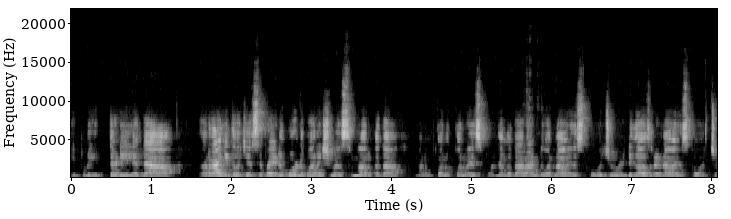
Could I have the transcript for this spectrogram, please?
ఇప్పుడు ఇత్తడి లేదా రాగితో చేసే పైన గోల్డ్ పాలిష్ వేస్తున్నారు కదా మనం కొనుక్కొని వేసుకుంటున్నాం కదా అలాంటివన్నా వేసుకోవచ్చు వెండి గాజులైనా వేసుకోవచ్చు.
